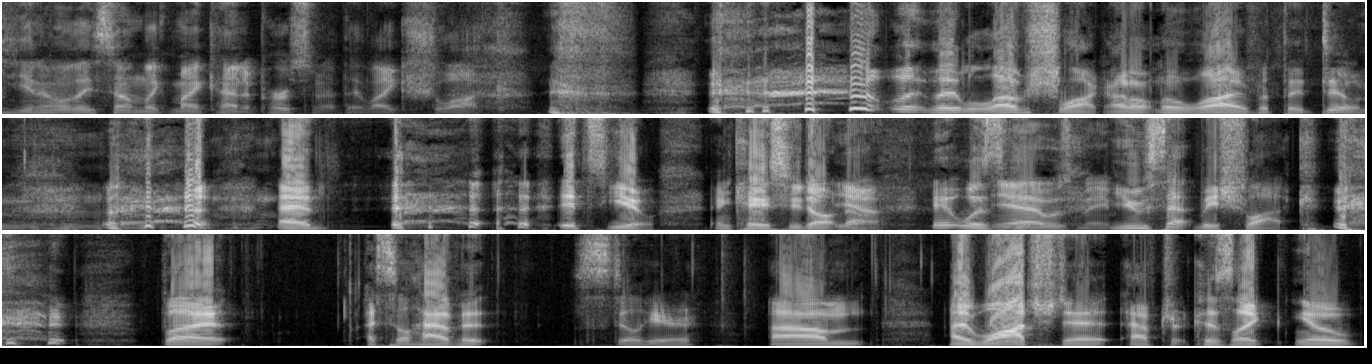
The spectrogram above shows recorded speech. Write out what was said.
You know, they sound like my kind of person if they like schlock. they love schlock. I don't know why, but they do. and it's you, in case you don't know. It was Yeah, you. it was me. You sent me schlock. but I still have it. Still here. Um, I watched it after because, like, you know,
